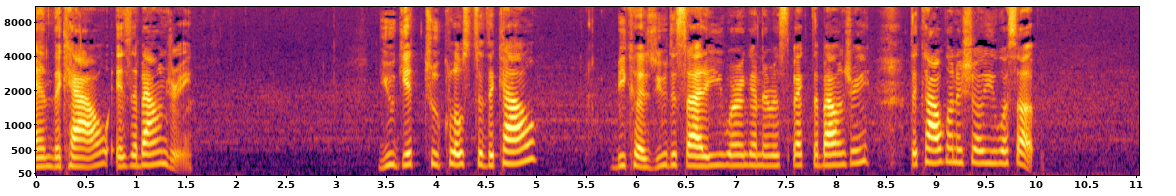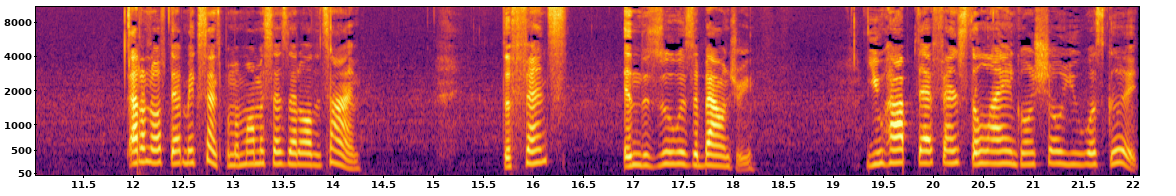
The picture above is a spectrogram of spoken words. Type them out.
and the cow is a boundary. You get too close to the cow because you decided you weren't going to respect the boundary, the cow going to show you what's up. I don't know if that makes sense, but my mama says that all the time. The fence in the zoo is a boundary. You hop that fence, the lion gonna show you what's good.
